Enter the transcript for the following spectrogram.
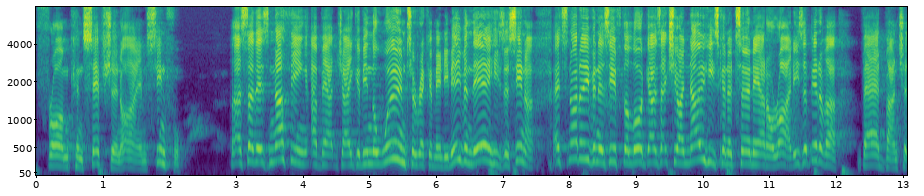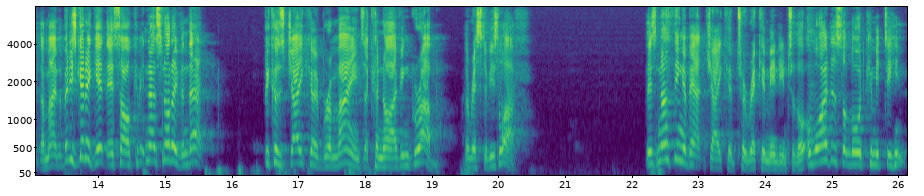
from conception I am sinful. Uh, so there's nothing about Jacob in the womb to recommend him. Even there, he's a sinner. It's not even as if the Lord goes, actually, I know he's going to turn out all right. He's a bit of a bad bunch at the moment, but he's going to get there, so I'll commit. No, it's not even that. Because Jacob remains a conniving grub the rest of his life. There's nothing about Jacob to recommend him to the Lord. Why does the Lord commit to him?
